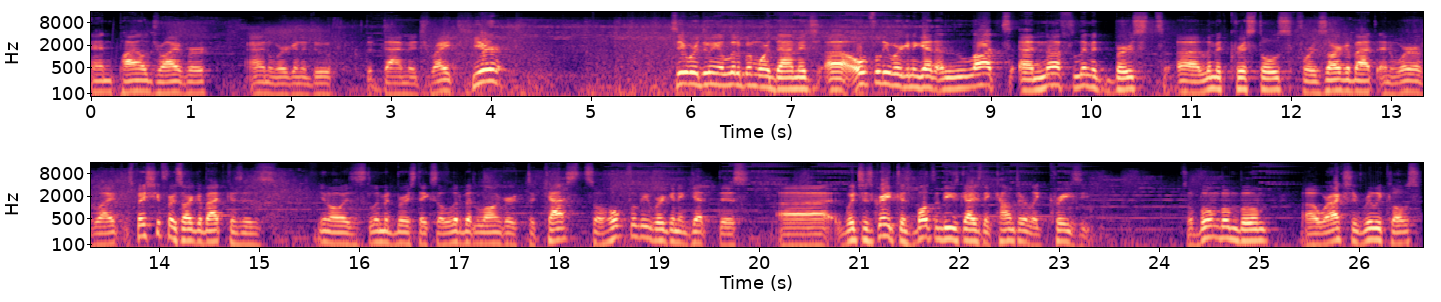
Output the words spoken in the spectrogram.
and Pile Driver, and we're gonna do the damage right here. See, we're doing a little bit more damage. Uh, hopefully, we're gonna get a lot, enough limit burst, uh, limit crystals for Zargabaath and Warrior of Light, especially for Zargabaath because his you know, his limit burst takes a little bit longer to cast. So hopefully we're gonna get this, uh, which is great because both of these guys, they counter like crazy. So boom, boom, boom. Uh, we're actually really close.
